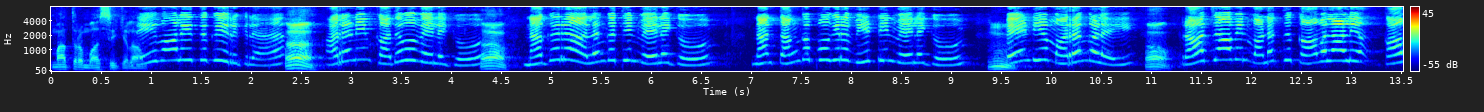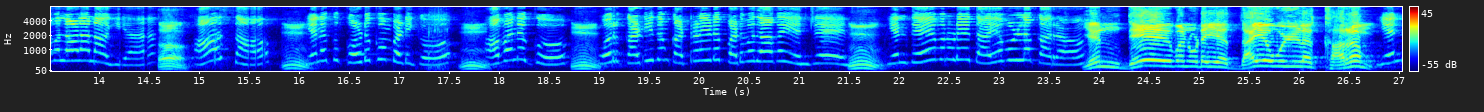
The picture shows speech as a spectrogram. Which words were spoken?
மாத்திரம் வாசிக்கலாம் தேவாலயத்துக்கு இருக்கிற. அரணின் கதவு வேலைக்கும். நகர அலங்கத்தின் வேலைக்கும் நான் தங்க போகிற வீட்டின் வேலைக்கும் வேண்டிய மரங்களை. ராஜாவின் வனத்து காவலாளி காவலாளனாகிய. ஆசா. எனக்கு கொடுக்கும்படிக்கும் ம். அவனுக்கும். ஒரு கடிதம் கட்டளையிடப்படுவதாக என்றேன். என் தேவனுடைய தயவுள்ள கரம் என் தேவனுடைய தயவுள்ள கரம் என்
